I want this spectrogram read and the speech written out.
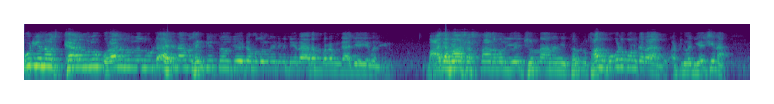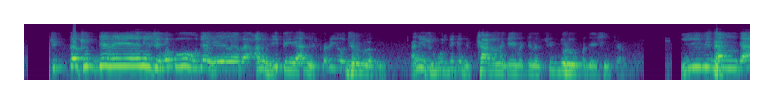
సూర్య నమస్కారములు పురాణములు చదువుట హరినామ సంకీర్తనలు చేయటం మొదలైనవి నిరాడంబరంగా చేయవలేను. మాఘమాస స్నానములు చేయుచున్నానని తను తాను పొగడుకొనకరాదు. అట్లా చేసిన చిత్తశుద్ధి లేని శివ పూజ లేలర అను రీతిగా నిష్ప్రయోజనములకు అని సుబుద్ధికి విచ్చాటనకై వచ్చిన సిద్ధుడు ఉపదేశించాడు. ఈ విధంగా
